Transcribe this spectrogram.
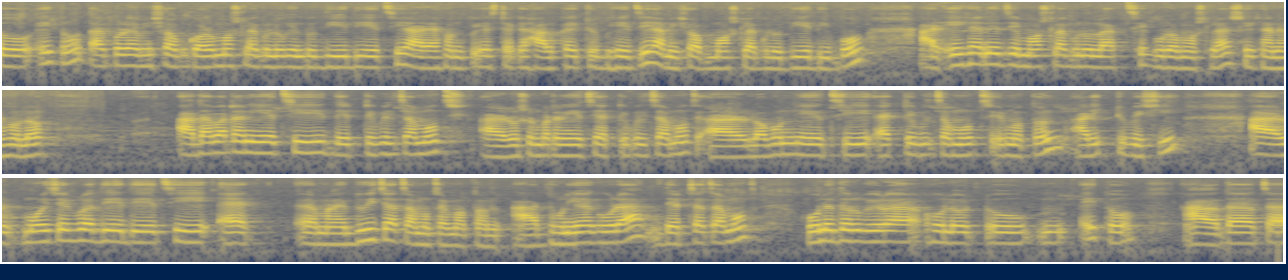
তো এই তো, তারপরে আমি সব গরম মশলাগুলো কিন্তু দিয়ে দিয়েছি, আর এখন পেঁয়াজটাকে হালকা একটু ভেজে আমি সব মশলাগুলো দিয়ে দিব। আর এখানে যে মশলাগুলো লাগছে, গুঁড়ো মশলা, সেখানে হলো আদা বাটা নিয়েছি, দেড় টেবিল চামচ, আর রসুন বাটা নিয়েছি এক টেবিল চামচ, আর লবণ নিয়েছি এক টেবিল চামচের মতন, আর একটু বেশি। আর মরিচের গুঁড়া দিয়ে দিয়েছি এক মানে দুই চা চামচের মতন, আর ধনিয়া গুঁড়া দেড় চা চামচ, হলুদের গুঁড়া হলো একটু এই তো। আদা চা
